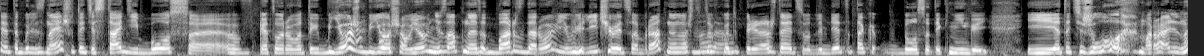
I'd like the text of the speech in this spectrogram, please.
это были, знаешь, вот эти стадии босса, в которого ты бьешь, бьешь, а у него внезапно этот бар здоровья увеличивается обратно, и он во что-то ну, да. какое-то перерождается. Вот для меня это так было с этой книгой. И это тяжело морально,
